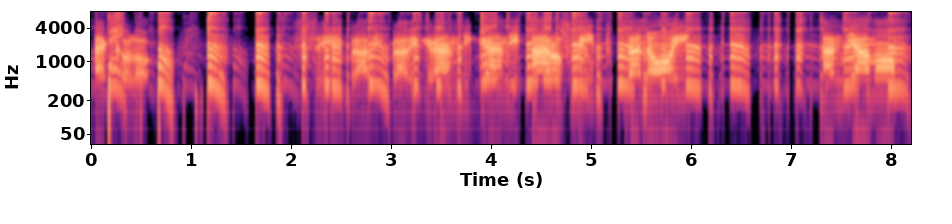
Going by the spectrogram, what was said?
Eccolo. Sì, bravi, bravi, grandi, grandi. Aerosmith da noi. Andiamo,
